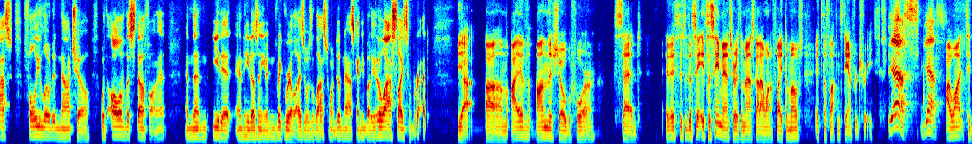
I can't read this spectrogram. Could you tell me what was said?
last fully loaded nacho with all of the stuff on it and then eat it, and he doesn't even like, realize it was the last one. Didn't ask anybody. The last slice of bread. Yeah. Um, I have on the show before said this is the same. It's the same answer as the mascot I want to fight the most. It's the fucking Stanford tree. Yes, yes. I want to.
